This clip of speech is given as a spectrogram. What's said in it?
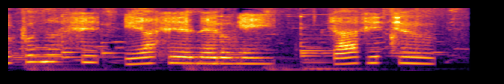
うぷ主、癒しエネルギー、チャージ中。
